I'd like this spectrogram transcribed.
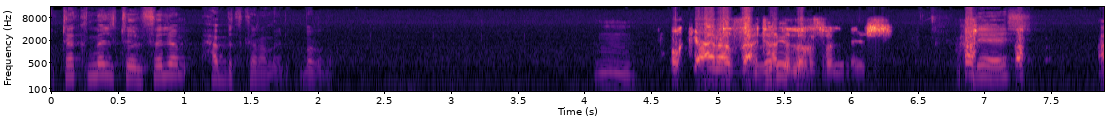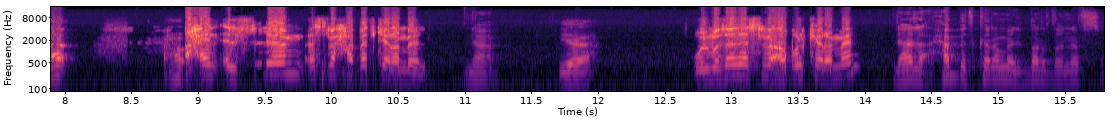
وتكملته الفيلم حبة كراميل امم okay أنا ضعت هذا. اللغز ولا إيش؟ ليش؟ الحين الفيلم اسمه حبة كراميل. نعم. يا. والمسلسل اسمه أبو الكراميل؟ لا لا حبة كراميل برضو نفسه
